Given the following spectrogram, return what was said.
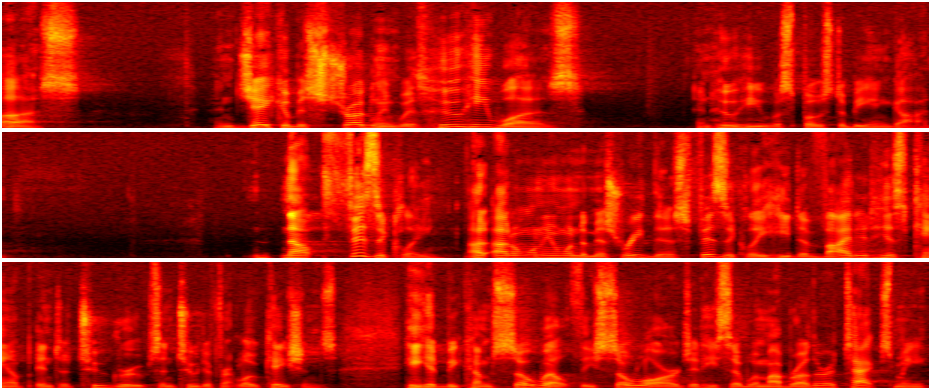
us and jacob is struggling with who he was and who he was supposed to be in god now physically I, I don't want anyone to misread this physically he divided his camp into two groups in two different locations he had become so wealthy, so large, that he said, When my brother attacks me,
